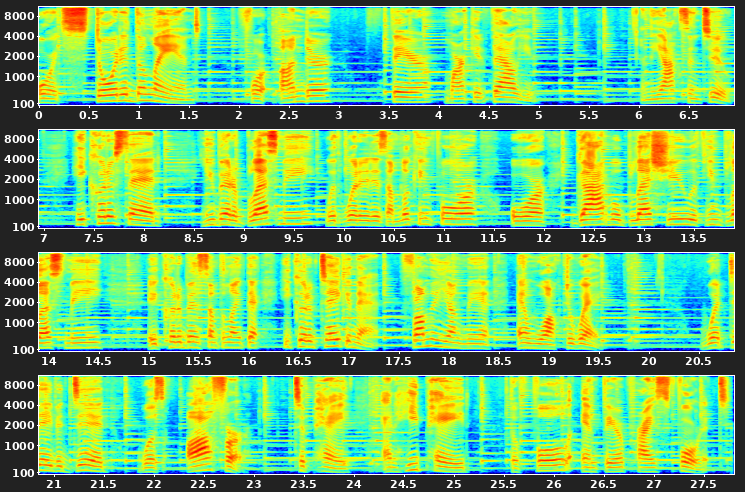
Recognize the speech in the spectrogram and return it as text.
or extorted the land for under fair market value. And the oxen, too. He could have said, You better bless me with what it is I'm looking for, or God will bless you if you bless me. It could have been something like that. He could have taken that from the young man and walked away. What David did was offer to pay, and he paid the full and fair price for it.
